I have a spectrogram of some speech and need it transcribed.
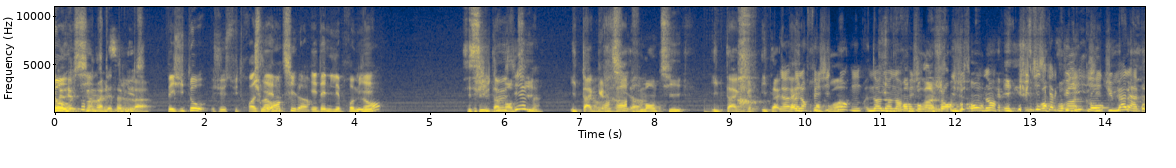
est aussi, pas mal celle-là. Fégito, je suis Tu m'as troisième. menti, là. Eden, il est premier. Non, Si, si, il t'a menti. deuxième. Il t'a grave menti. Il t'a. gr- Il t'a. Euh, alors on- non, il non, non. prend pour un je suis juste- jambon. Non, Il je suis con. j'ai du mal à, à- T'as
